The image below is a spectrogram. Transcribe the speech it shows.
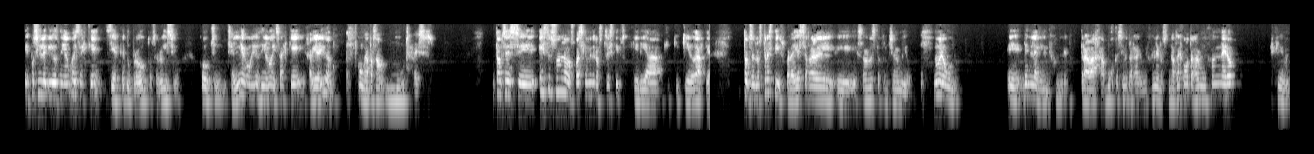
es posible que ellos digan, oye, ¿sabes qué? Si es que tu producto o servicio coaching, se alinea con ellos, digan, oye, ¿sabes qué? Javier, ayúdame. Como me ha pasado muchas veces. Entonces, eh, estos son los, básicamente los tres tips que, quería, que, quiero darte. Entonces, los tres tips para ya cerrar, el, eh, cerrar esta transmisión en vivo. Número uno, eh, vende a clientes con dinero. Trabaja, busca siempre trabajar con dinero. Si no sabes cómo trabajar con dinero, escríbeme,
